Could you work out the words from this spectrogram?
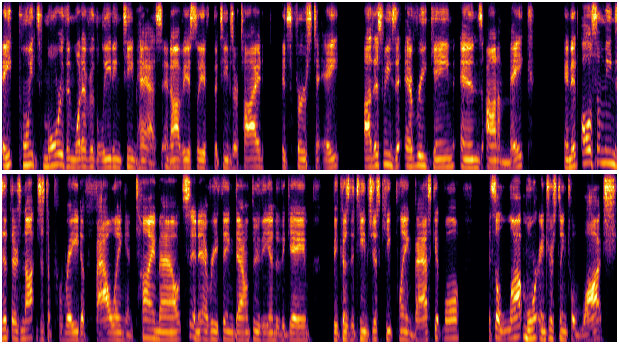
eight points more than whatever the leading team has. And obviously, if the teams are tied, it's first to eight. Uh, this means that every game ends on a make. And it also means that there's not just a parade of fouling and timeouts and everything down through the end of the game because the teams just keep playing basketball. It's a lot more interesting to watch.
